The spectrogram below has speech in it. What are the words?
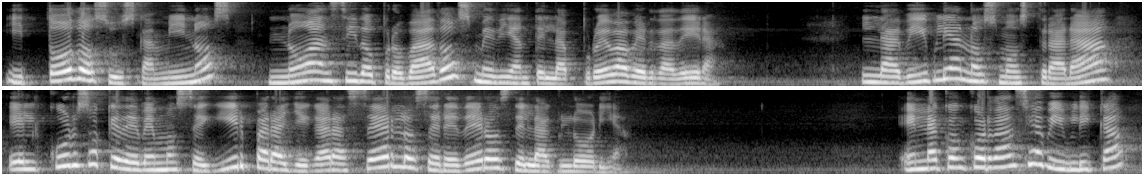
y todos sus caminos no han sido probados mediante la prueba verdadera. La Biblia nos mostrará el curso que debemos seguir para llegar a ser los herederos de la gloria. En la concordancia bíblica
